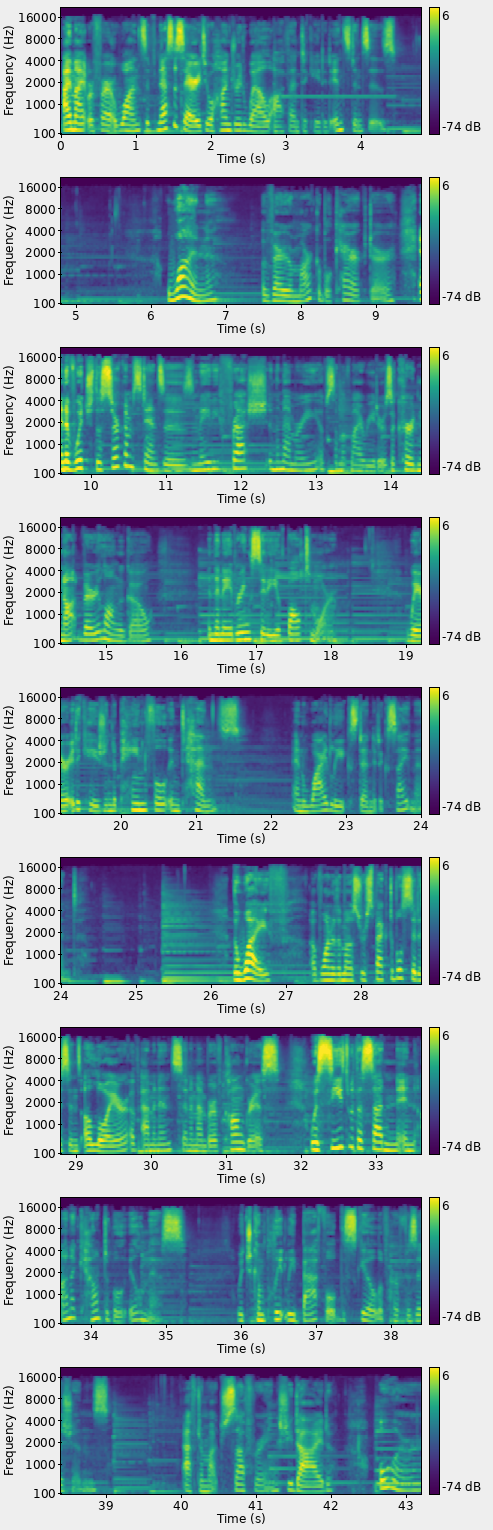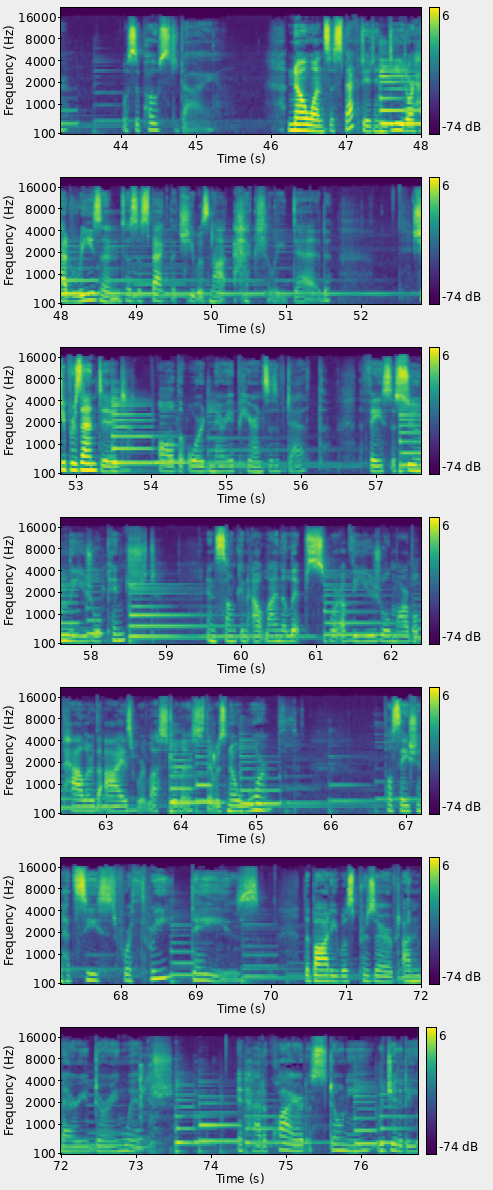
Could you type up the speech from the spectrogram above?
I might refer at once, if necessary, to a hundred well authenticated instances. One, a very remarkable character, and of which the circumstances may be fresh in the memory of some of my readers, occurred not very long ago in the neighboring city of Baltimore, where it occasioned a painful, intense, and widely extended excitement. The wife of one of the most respectable citizens, a lawyer of eminence and a member of Congress, was seized with a sudden and unaccountable illness, which completely baffled the skill of her physicians. After much suffering, she died, or was supposed to die. No one suspected, indeed, or had reason to suspect that she was not actually dead. She presented all the ordinary appearances of death. Face assumed the usual pinched and sunken outline. The lips were of the usual marble pallor. The eyes were lusterless. There was no warmth. Pulsation had ceased for three days. The body was preserved unburied, during which it had acquired a stony rigidity.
